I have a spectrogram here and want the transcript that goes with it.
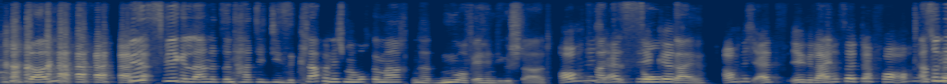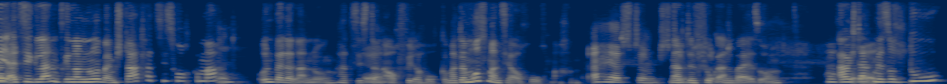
Und dann, bis wir gelandet sind, hat die diese Klappe nicht mehr hochgemacht und hat nur auf ihr Handy gestarrt. Auch nicht, Fand als so geil. auch nicht, als ihr gelandet seid davor, auch nicht. Achso, nee, als sie gelandet, genau, nur beim Start hat sie es hochgemacht Mhm. und bei der Landung hat sie es Ja. dann auch wieder hochgemacht. Da muss man es ja auch hochmachen, Ach ja, stimmt. nach stimmt, den. Fluganweisungen. Hast Aber ich dachte mir so, du,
